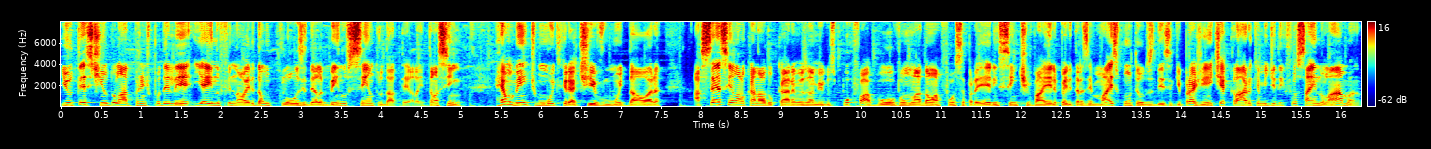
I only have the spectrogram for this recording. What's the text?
e o textinho do lado pra gente poder ler e aí no final ele dá um close dela bem no centro da tela. Então assim, realmente muito criativo, muito da hora. Acessem lá o canal do cara, meus amigos, por favor. Vamos lá dar uma força pra ele, incentivar ele pra ele trazer mais conteúdos desse aqui pra gente. E é claro que à medida que for saindo lá, mano,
